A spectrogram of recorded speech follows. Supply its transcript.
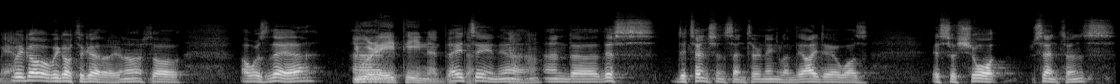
Yeah. We go, we go together, you know. So I was there. you were 18 at that 18, time. yeah. Uh-huh. And uh, this detention center in England, the idea was it's a short sentence,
